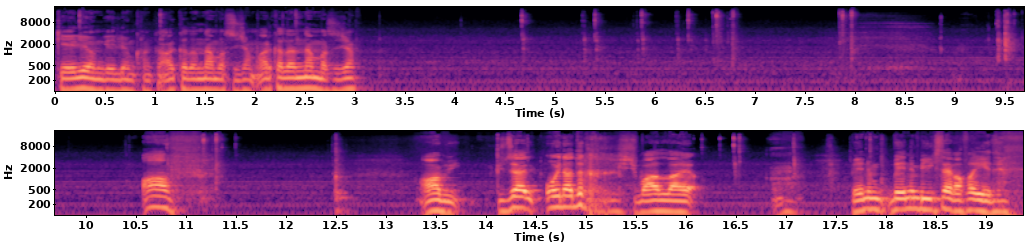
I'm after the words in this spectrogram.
Geliyorum geliyorum kanka. Arkalarından basacağım. Arkalarından basacağım. Of. Abi güzel oynadık. Vallahi benim benim bilgisayar kafayı yedi.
